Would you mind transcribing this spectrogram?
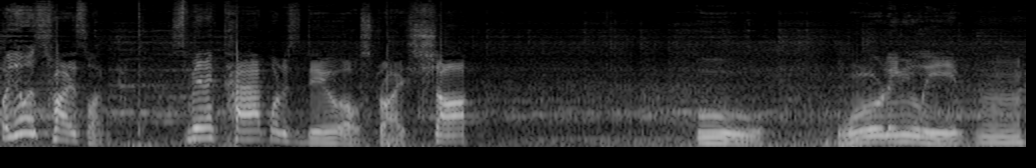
Oh, you know, let's try this one. Spin attack, what does it do? Oh, strike, shock. Ooh, whirling leap. Mm.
